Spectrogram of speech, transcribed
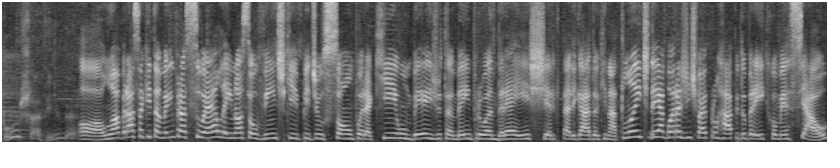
Puxa vida. Ó, um abraço aqui também pra Suelen, nossa ouvinte que pediu som por aqui. Um beijo também pro André Escher, que tá ligado aqui na Atlântida. E agora a gente vai pra um rápido break comercial.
